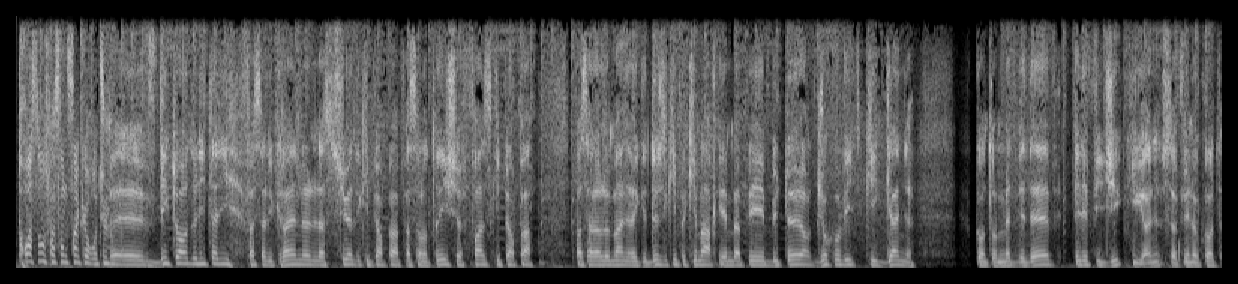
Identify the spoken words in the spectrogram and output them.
365 euros, toujours. Euh, victoire de l'Italie face à l'Ukraine, la Suède qui perd pas face à l'Autriche, France qui perd pas face à l'Allemagne avec deux équipes qui marquent, Mbappé buteur, Djokovic qui gagne contre Medvedev et les Fidji qui gagnent. Ça fait une cote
